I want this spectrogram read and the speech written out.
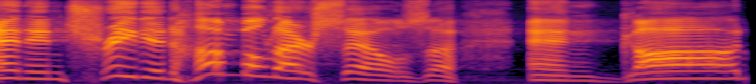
and entreated, humbled ourselves, uh, and God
